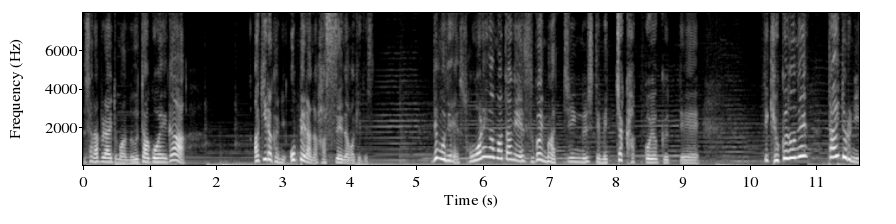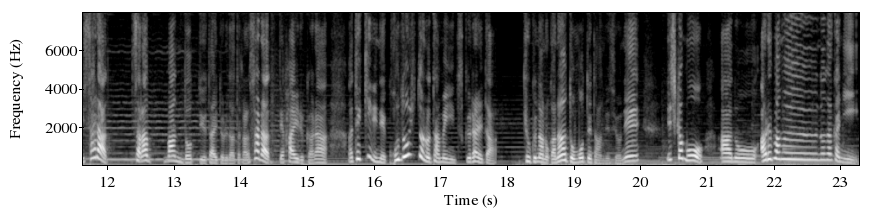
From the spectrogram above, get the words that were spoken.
サラ・ブライトマンの歌声が、明らかにオペラな発声なわけです。でもね、それがまたね、すごいマッチングしてめっちゃかっこよくって、で、曲のね、タイトルにサラ、サラバンドっていうタイトルだったから、サラって入るから、てっきりね、この人のために作られた曲なのかなと思ってたんですよね。で、しかも、あの、アルバムの中に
